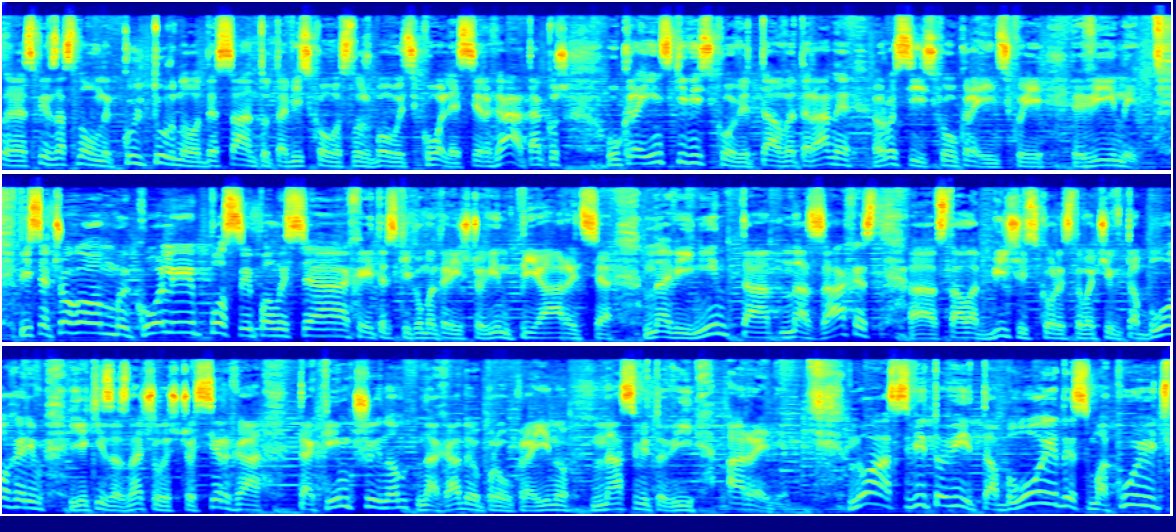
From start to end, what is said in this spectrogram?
е, співзасновник культурного десанту та військовослужбовець Коля Сірга, а також українські військові та ветерани російсько-української війни. Після чого Миколі посипалися хейтерські коментарі, що він піариться на війні та на захист. Стала більшість користувачів та блогерів, які зазначили, що Сірга таким чином нагадує про Україну на світовій арені. Ну а світові таблоїди смакують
